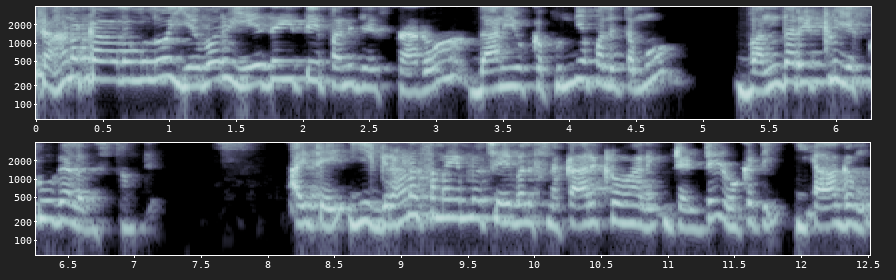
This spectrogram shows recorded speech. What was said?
గ్రహణ కాలములో ఎవరు ఏదైతే పని చేస్తారో దాని యొక్క పుణ్య ఫలితము వంద రెట్లు ఎక్కువగా లభిస్తుంది. అయితే ఈ గ్రహణ సమయంలో చేయవలసిన కార్యక్రమాలు ఏంటంటే ఒకటి యాగము.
